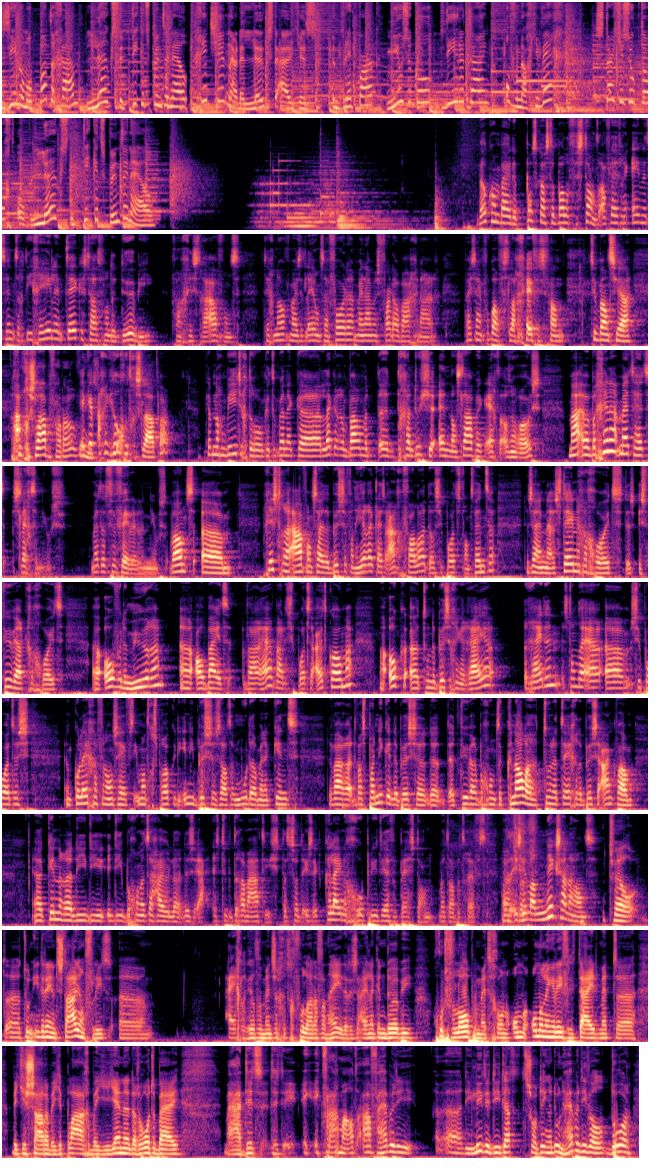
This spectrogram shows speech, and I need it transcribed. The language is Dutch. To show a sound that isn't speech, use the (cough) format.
Zin om op pad te gaan? Leukstetickets.nl gids je naar de leukste uitjes. Een pretpark, musical, dierentuin of een nachtje weg? Start je zoektocht op leukstetickets.nl. Welkom bij de podcast De Ballen Verstand, aflevering 21, die geheel in teken staat van de derby van gisteravond. Tegenover mij zit Leon Voorde, mijn naam is Varda Wagenaar. Wij zijn voetbalverslaggevers van Tubantia. Goed geslapen, Faro? Ik heb eigenlijk heel goed geslapen. Ik heb nog een biertje gedronken. Toen ben ik uh, lekker een warme uh, gaan douchen en dan slaap ik echt als een roos. Maar we beginnen met het slechte nieuws. Met het vervelende nieuws. Want uh, gisteravond zijn de bussen van Heracles aangevallen door supporters van Twente. Er zijn uh, stenen gegooid, er is vuurwerk gegooid over de muren. al bij het, waar, hè, waar de supporters uitkomen. Maar ook toen de bussen gingen rijden, rijden stonden er ehm, supporters een collega van ons heeft iemand gesproken die in die bussen zat, een moeder met een kind. Er, waren, er was paniek in de bussen. De, het vuurwerk begon te knallen toen het tegen de bussen aankwam. Uh, kinderen die, die, die begonnen te huilen. Dus ja, het is natuurlijk dramatisch. Dat soort, is een kleine groep die het weer verpest dan, wat dat betreft. Want ja, er is helemaal niks aan de hand. Terwijl uh, toen iedereen het stadion vliet, uh, eigenlijk heel veel mensen het gevoel hadden van... hé, hey, er is eindelijk een derby goed verlopen met gewoon on onderlinge rivaliteit... met uh, een beetje sarre, een beetje plagen, een beetje jennen, dat hoort erbij. Maar ja, dit, dit, ik, ik vraag me altijd af, hebben die, uh, die lieden die dat soort dingen doen... hebben die wel door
